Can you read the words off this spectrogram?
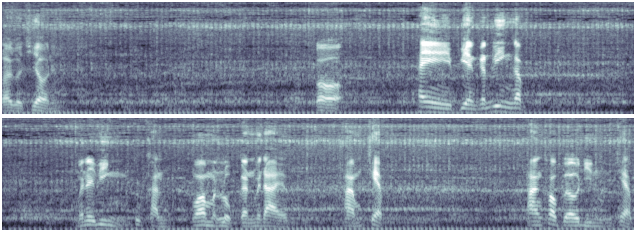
ร้อยกว่าเที่ยวนี่ก็ให้เปลี่ยนกันวิ่งครับ ไม่ได้วิ่งทุกคันเพราะว่ามันหลบกันไม่ได้ครับทางแคบ ทางเข้าไปเอาดินแคบ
